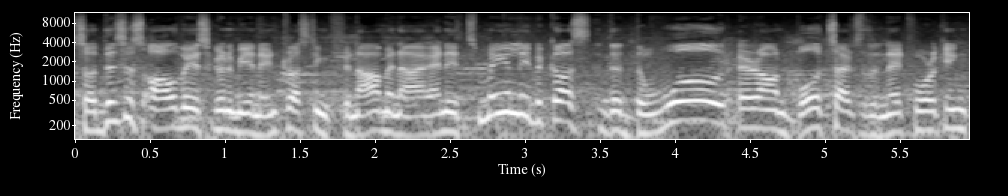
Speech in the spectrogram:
So this is always going to be an interesting phenomena, and it's mainly because the, the world around both sides of the networking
